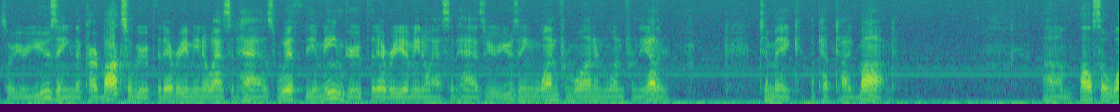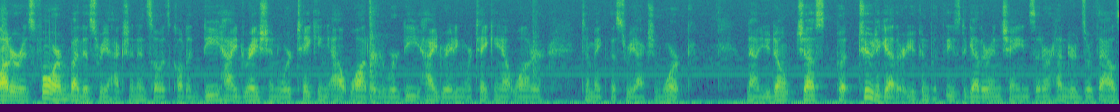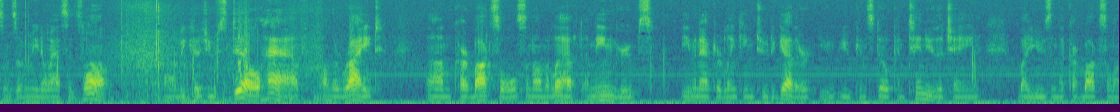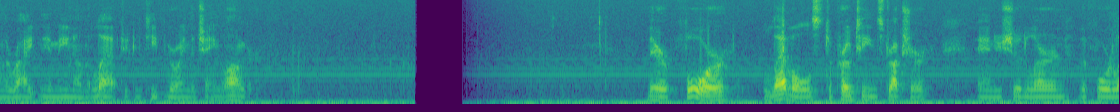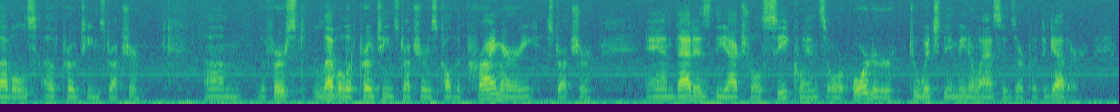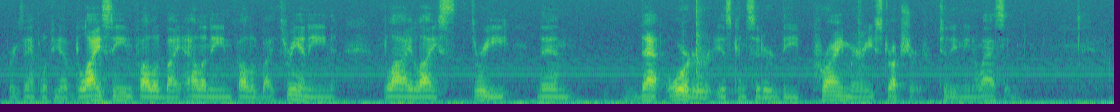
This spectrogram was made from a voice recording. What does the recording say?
So you're using the carboxyl group that every amino acid has with the amine group that every amino acid has. You're using one from one and one from the other to make a peptide bond. Um, also, water is formed by this reaction, and so it's called a dehydration. We're taking out water, we're dehydrating, we're taking out water to make this reaction work. Now, you don't just put two together. You can put these together in chains that are hundreds or thousands of amino acids long uh, because you still have on the right um, carboxyls and on the left amine groups. Even after linking two together, you, you can still continue the chain by using the carboxyl on the right and the amine on the left. You can keep growing the chain longer. There are four levels to protein structure and you should learn the four levels of protein structure. Um, the first level of protein structure is called the primary structure and that is the actual sequence or order to which the amino acids are put together. For example, if you have glycine followed by alanine followed by threonine, gly, lys, 3, then that order is considered the primary structure to the amino acid.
